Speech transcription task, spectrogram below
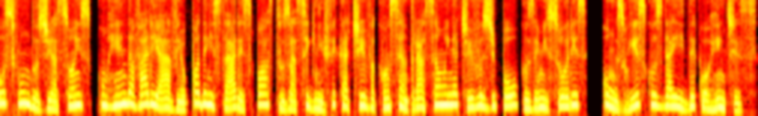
Os fundos de ações com renda variável podem estar expostos a significativa concentração em ativos de poucos emissores, com os riscos daí decorrentes.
